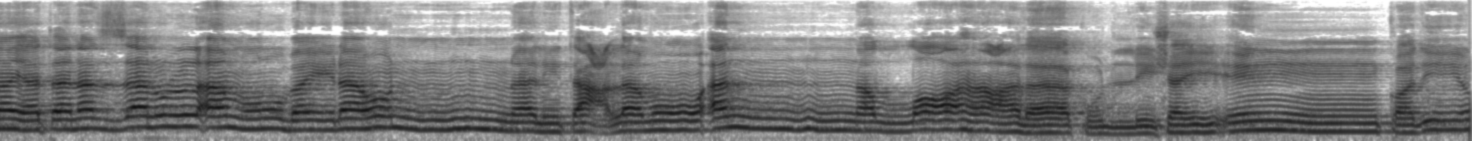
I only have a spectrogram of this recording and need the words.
يتنزل الأمر بينهن لتعلموا أن الله على كل شيء قدير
